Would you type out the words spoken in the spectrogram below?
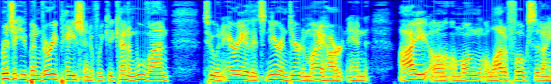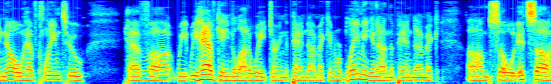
bridget you've been very patient. If we could kind of move on to an area that's near and dear to my heart and i uh, among a lot of folks that i know have claimed to have uh, we, we have gained a lot of weight during the pandemic and we're blaming it on the pandemic. Um, so it's uh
